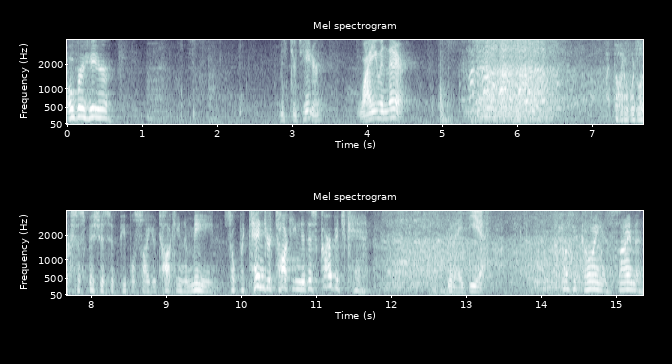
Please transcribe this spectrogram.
Over here. Mr. Tater, why are you in there? I thought it would look suspicious if people saw you talking to me, so pretend you're talking to this garbage can. Good idea. How's it going, as Simon?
